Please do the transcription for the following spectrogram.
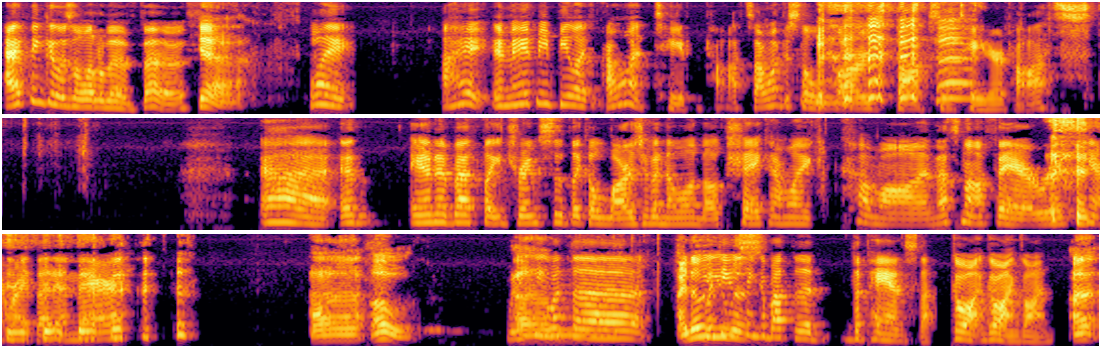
I think it was a little bit of both. Yeah. Like, I, it made me be like, I want tater tots. I want just a large box of tater tots. Uh, and Annabeth like drinks like a large vanilla milkshake, and I'm like, come on, that's not fair. Rick can't write that in there. Uh, oh, What do you think about the? I know What do you was. think about the the pan stuff? Go on, go on, go on. uh,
